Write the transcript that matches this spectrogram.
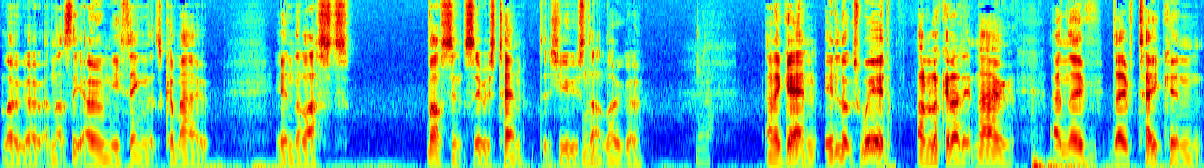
logo, and that's the only thing that's come out in the last, well, since Series 10 that's used that logo. Yeah. And again, it looks weird. I'm looking at it now, and they've they've taken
